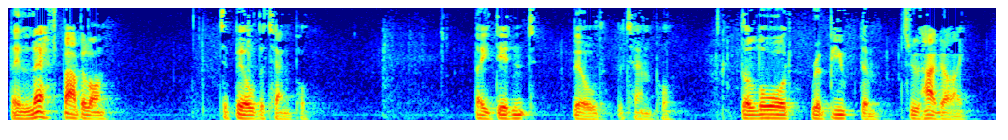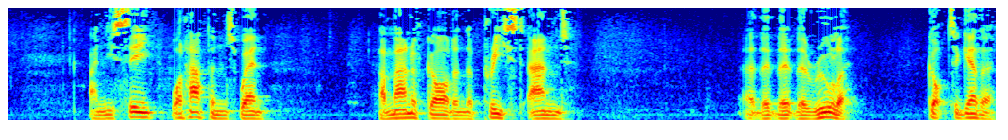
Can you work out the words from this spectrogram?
They left Babylon to build the temple. They didn't build the temple. The Lord rebuked them through Haggai. And you see what happens when a man of God and the priest and uh, the, the, the ruler got together,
